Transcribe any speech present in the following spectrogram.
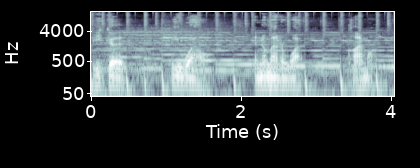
be good, be well, and no matter what, climb on.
